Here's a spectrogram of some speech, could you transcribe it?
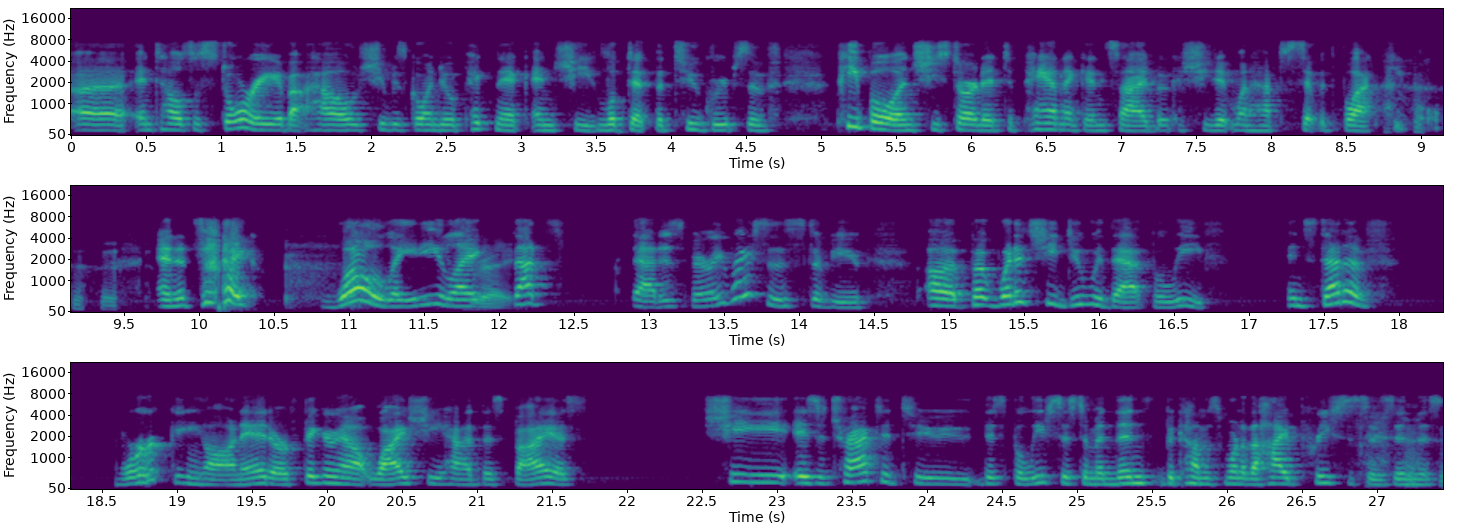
uh, and tells a story about how she was going to a picnic and she looked at the two groups of people and she started to panic inside because she didn't want to have to sit with black people. And it's like whoa lady like Right. that's that is very racist of you. Uh, but what did she do with that belief? Instead of working on it or figuring out why she had this bias she is attracted to this belief system and then becomes one of the high priestesses in this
